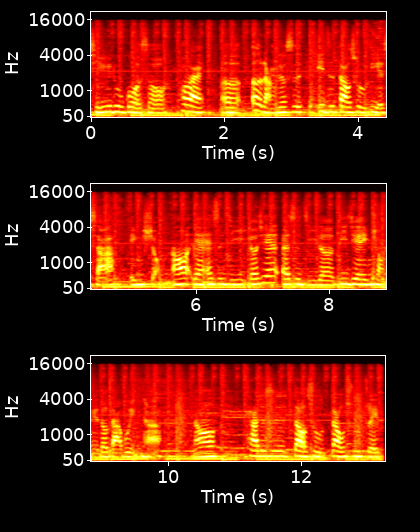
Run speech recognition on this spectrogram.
奇遇路过的时候，后来呃二郎就是一直到处猎杀英雄，然后连 S 级有些 S 级的低阶英雄也都打不赢他，然后他就是到处到处追捕。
